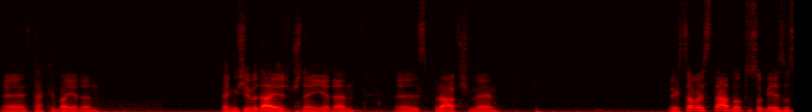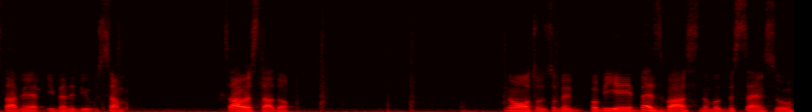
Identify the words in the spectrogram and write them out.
E, tak, chyba jeden. Tak mi się wydaje, że przynajmniej jeden. E, sprawdźmy. Jak całe stado, to sobie je zostawię i będę bił sam... Całe stado. No, to sobie pobiję je bez was, no bo bez sensu.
